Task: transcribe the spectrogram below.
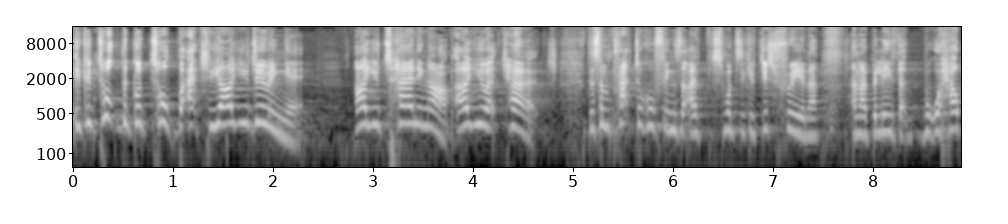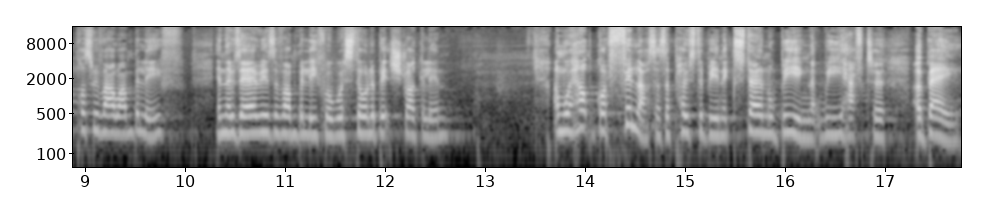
You can talk the good talk, but actually, are you doing it? Are you turning up? Are you at church? There's some practical things that I just wanted to give just free, and I, and I believe that will help us with our unbelief in those areas of unbelief where we're still a bit struggling. And will help God fill us as opposed to be an external being that we have to obey.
